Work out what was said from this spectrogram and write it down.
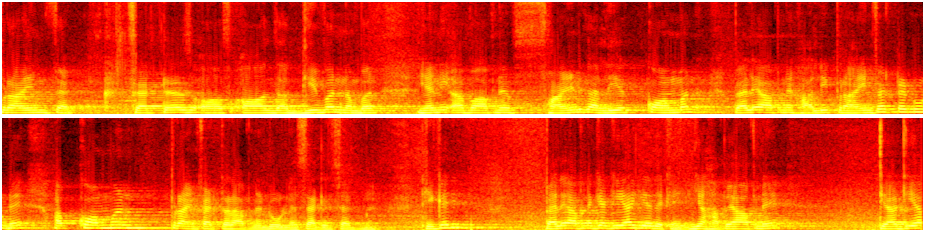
prime factors of all the given number यानी अब आपने फाइंड कर लिए कॉमन पहले आपने हाली प्राइम फैक्टर ढूंढे, अब कॉमन प्राइम फैक्टर आपने ढूंढ लिया सेकेंड स्टेप में, ठीक है जी? पहले आपने क्या किया? ये देखें, यहाँ पे आपने क्या किया?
